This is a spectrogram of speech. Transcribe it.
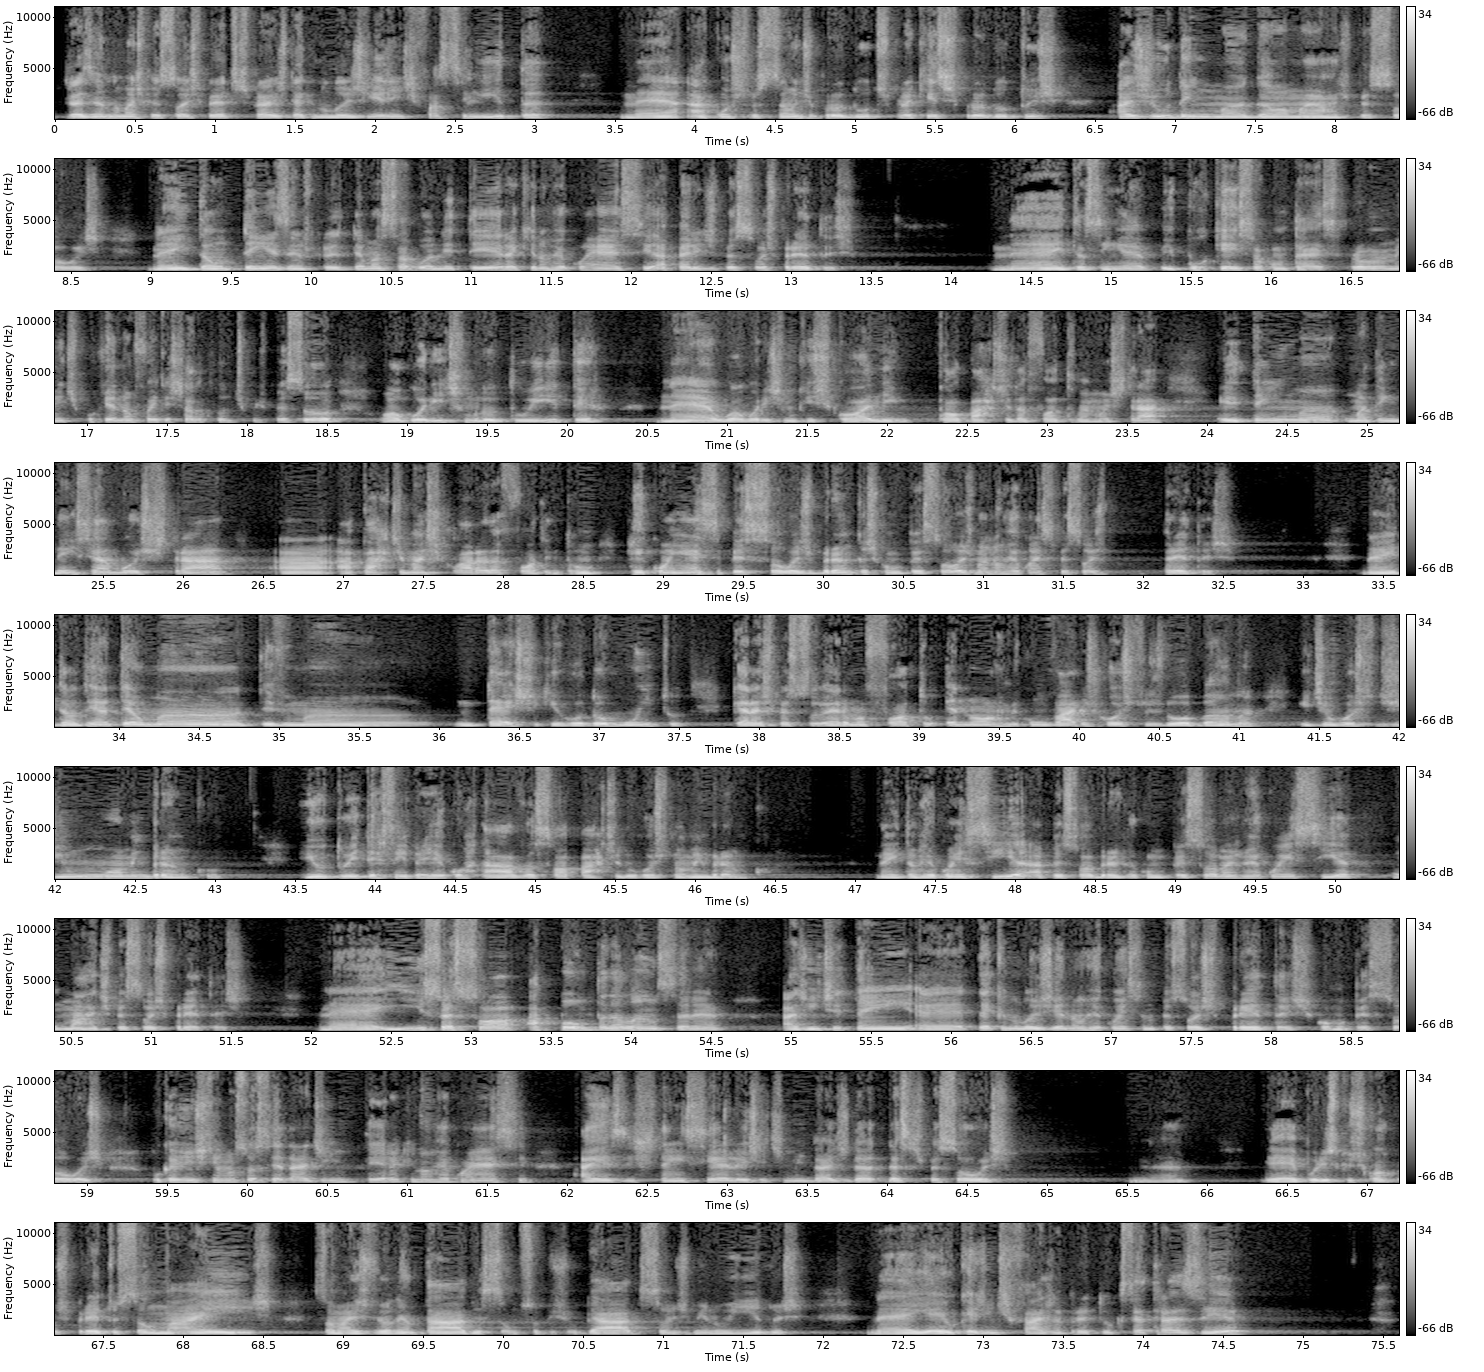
Trazendo mais pessoas pretas para a tecnologia, a gente facilita né, a construção de produtos para que esses produtos ajudem uma gama maior de pessoas. Né? Então, tem exemplos, por exemplo, tem uma saboneteira que não reconhece a pele de pessoas pretas. Né? Então, assim, é... e por que isso acontece? Provavelmente porque não foi testado com todo tipo de pessoa. O algoritmo do Twitter, né, o algoritmo que escolhe qual parte da foto vai mostrar, ele tem uma, uma tendência a mostrar a, a parte mais clara da foto. Então, reconhece pessoas brancas como pessoas, mas não reconhece pessoas pretas. Né? Então tem até uma teve uma um teste que rodou muito, que era as pessoas era uma foto enorme com vários rostos do Obama e tinha o rosto de um homem branco. E o Twitter sempre recortava só a parte do rosto do homem branco. Né? Então reconhecia a pessoa branca como pessoa, mas não reconhecia um mar de pessoas pretas. Né? E isso é só a ponta da lança, né? A gente tem é, tecnologia não reconhecendo pessoas pretas como pessoas, porque a gente tem uma sociedade inteira que não reconhece a existência e a legitimidade da, dessas pessoas, né? E é por isso que os corpos pretos são mais são mais violentados, são subjugados, são diminuídos, né? E aí o que a gente faz na Pretux é trazer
